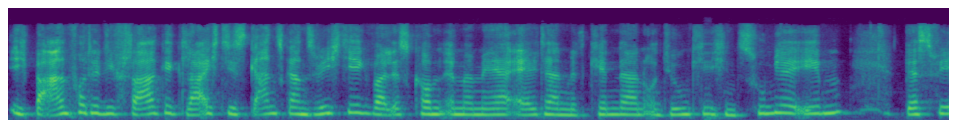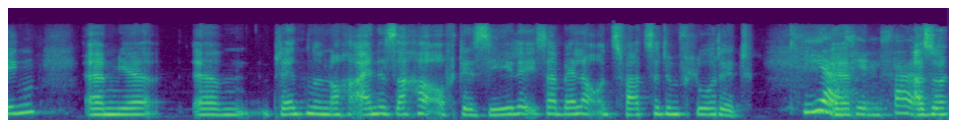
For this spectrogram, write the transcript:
ich beantworte die Frage gleich, die ist ganz, ganz wichtig, weil es kommen immer mehr Eltern mit Kindern und Jugendlichen zu mir eben. Deswegen, äh, mir ähm, brennt nur noch eine Sache auf der Seele, Isabella, und zwar zu dem Fluorid. Ja, äh, auf jeden Fall. Also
